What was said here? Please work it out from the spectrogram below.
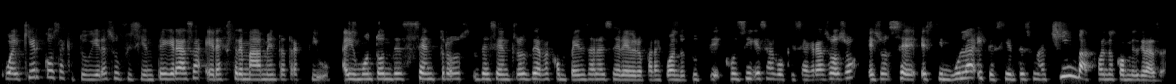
cualquier cosa que tuviera suficiente grasa era extremadamente atractivo. Hay un montón de centros, de centros de recompensa en el cerebro para cuando tú consigues algo que sea grasoso, eso se estimula y te sientes una chimba cuando comes grasa.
